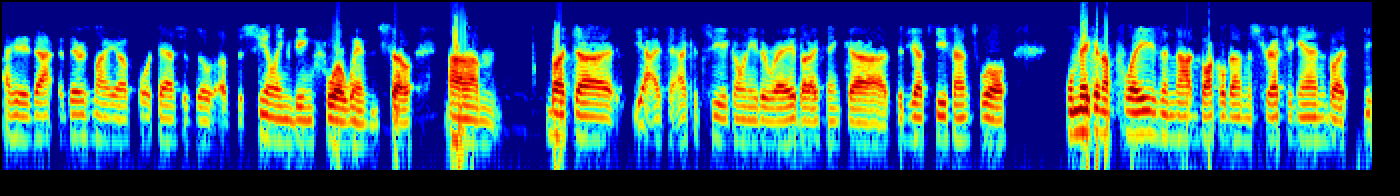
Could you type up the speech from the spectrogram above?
I that there's my uh, forecast of the of the ceiling being four wins. So, um, but uh, yeah, I, th- I could see it going either way. But I think uh, the Jets defense will will make enough plays and not buckle down the stretch again. But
